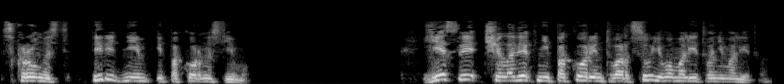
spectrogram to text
скромность перед Ним и покорность Ему. Если человек не покорен Творцу, его молитва не молитва.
